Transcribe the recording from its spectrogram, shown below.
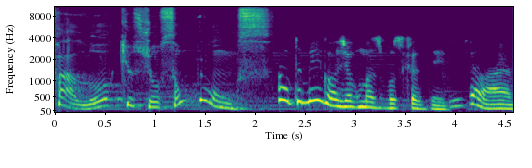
falou que os shows são bons. Eu também gosto de algumas músicas dele. Sei lá,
